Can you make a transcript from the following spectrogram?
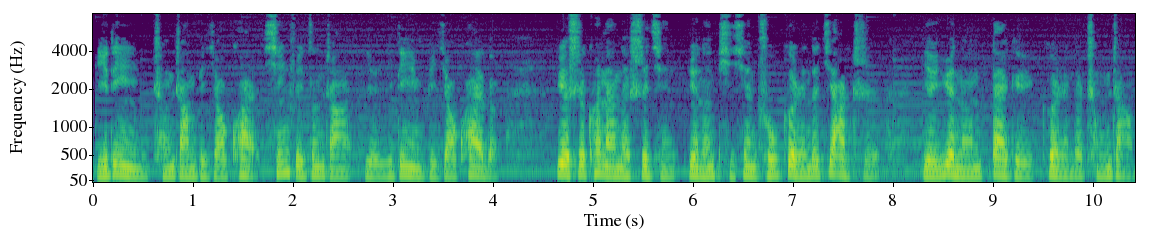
一定成长比较快，薪水增长也一定比较快的。越是困难的事情，越能体现出个人的价值，也越能带给个人的成长。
